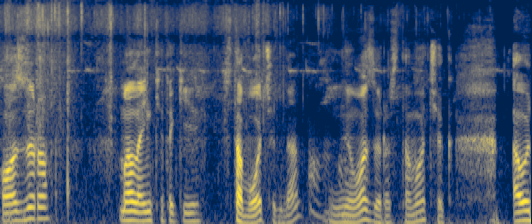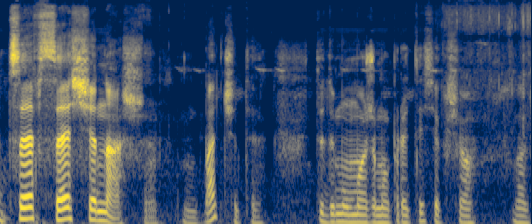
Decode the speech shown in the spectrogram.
Озеро. Маленький такий ставочок, да? Не озеро, ставочок. А от це все ще наше. Бачите? Туди ми можемо пройтись, якщо вам,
